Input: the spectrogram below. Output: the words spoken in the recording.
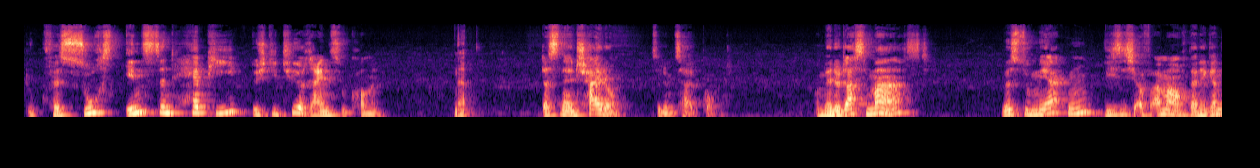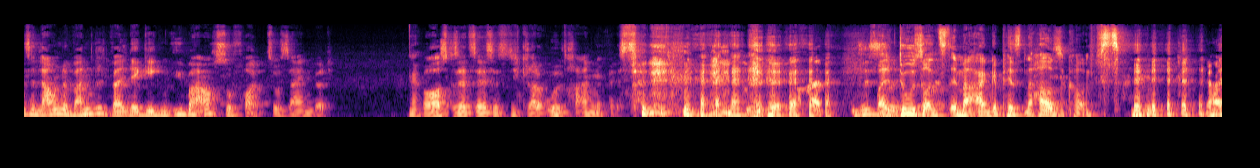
Du versuchst instant happy durch die Tür reinzukommen. Ja. Das ist eine Entscheidung zu dem Zeitpunkt. Und wenn du das machst, wirst du merken, wie sich auf einmal auch deine ganze Laune wandelt, weil der Gegenüber auch sofort so sein wird. Ja. Vorausgesetzt, er ist jetzt nicht gerade ultra angepisst. Weil so- du sonst immer angepisst nach Hause kommst. Ja,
